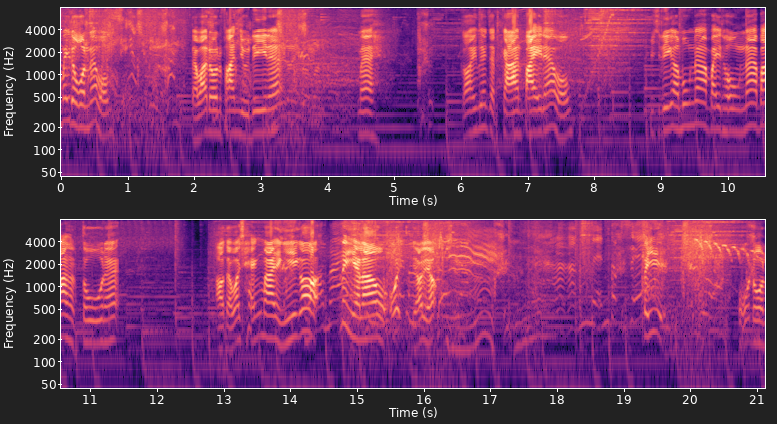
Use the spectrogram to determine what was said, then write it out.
ไม่โดนนะผม แต่ว่าโดนฟันอยู่ดีนะแม่ก็ให้เพื่อนจัดการไปนะผมพิชลีก็มุ่งหน้าไปธงหน้าบ้านศัตรูนะ เอาแต่ว่าแช้งมาอย่างนี้ก็ นี่ไงเรา โอ๊ย เดี๋ยวเดี๋ยวอื้อหือตี โอ้โดน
